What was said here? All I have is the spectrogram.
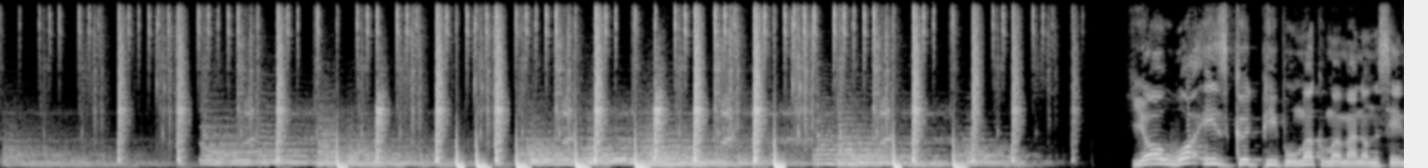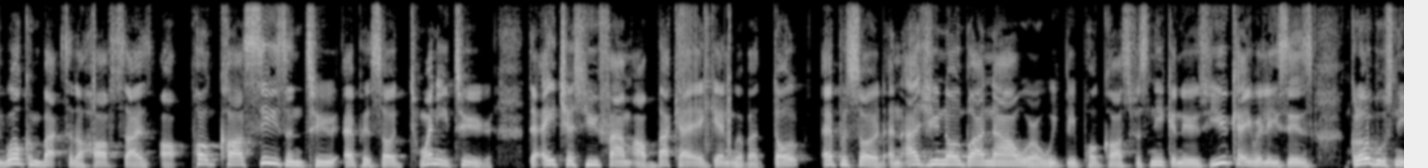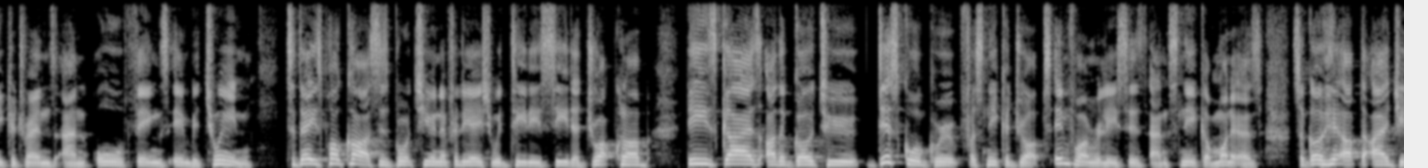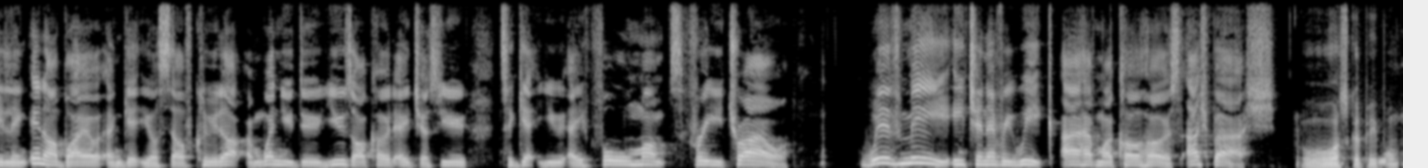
Thank you. Yo, what is good, people? Merkle Man on the scene. Welcome back to the Half Size Up podcast, season two, episode 22. The HSU fam are back at it again with a dope episode. And as you know by now, we're a weekly podcast for sneaker news, UK releases, global sneaker trends, and all things in between. Today's podcast is brought to you in affiliation with TDC, the Drop Club. These guys are the go to Discord group for sneaker drops, info on releases, and sneaker monitors. So go hit up the IG link in our bio and get yourself clued up. And when you do, use our code HSU to get you a full month's free trial. With me each and every week, I have my co host, Ash Bash. What's good, people?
